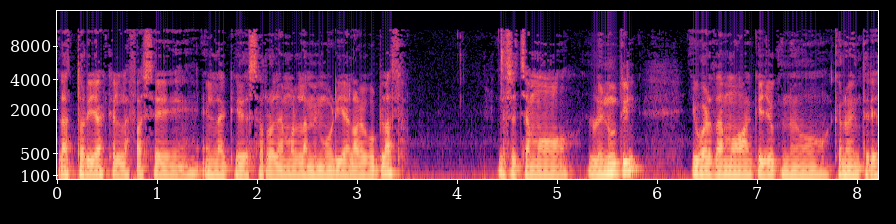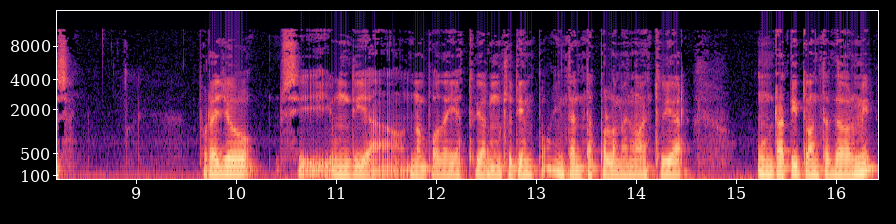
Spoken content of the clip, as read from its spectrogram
las teorías que es la fase en la que desarrollamos la memoria a largo plazo desechamos lo inútil y guardamos aquello que, no, que nos interesa. Por ello, si un día no podéis estudiar mucho tiempo, intentad por lo menos estudiar un ratito antes de dormir,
